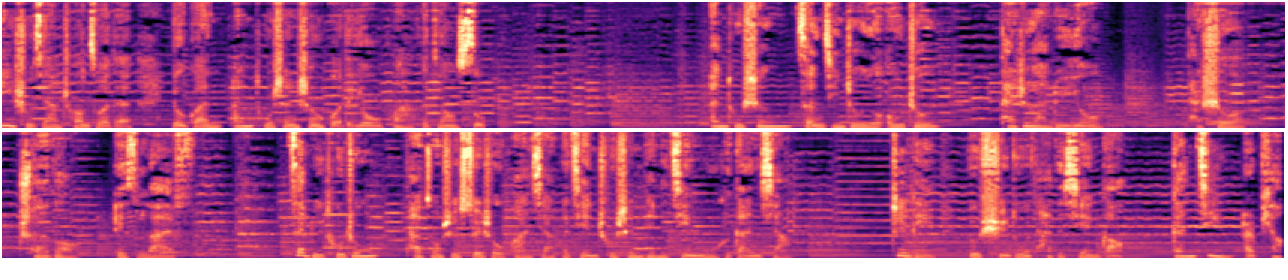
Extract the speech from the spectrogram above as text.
艺术家创作的有关安徒生生活的油画和雕塑。安徒生曾经周游欧洲，他热爱旅游。他说：“Travel is life。”在旅途中，他总是随手画下和剪出身边的景物和感想。这里有许多他的线稿，干净而漂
